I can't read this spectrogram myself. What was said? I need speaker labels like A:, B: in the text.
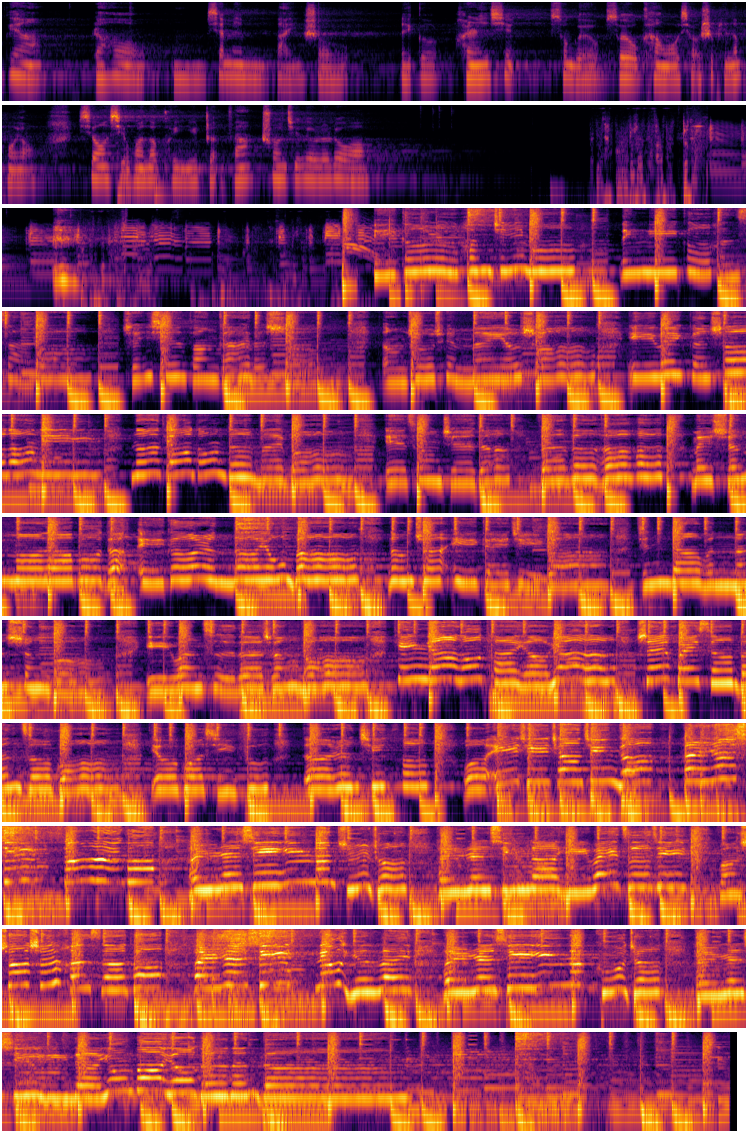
A: ok 啊然后嗯下面把一首那个很任性送给所有看我小视频的朋友希望喜欢的可以转发双击六六六哦。一个人很寂寞另一个很洒脱谁先放开的手当初却没有说以为感受觉得分分合合没什么了不得一个人的拥抱能转移给几个简单温暖胜过一万次的承诺天涯路太遥远谁会相伴走过？丢过幸福的人请眼泪很任性的哭着很任性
